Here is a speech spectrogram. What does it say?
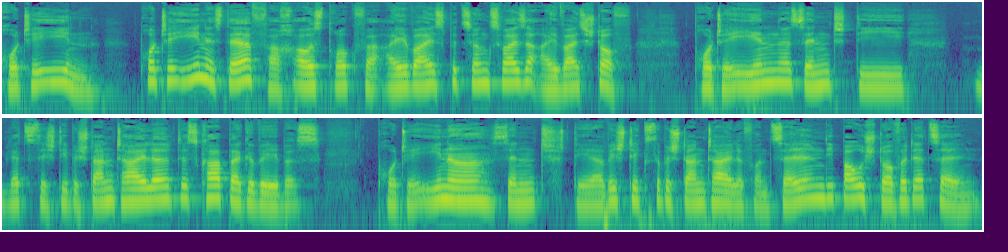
Protein. Protein ist der Fachausdruck für Eiweiß bzw. Eiweißstoff. Proteine sind die letztlich die Bestandteile des Körpergewebes. Proteine sind der wichtigste Bestandteile von Zellen, die Baustoffe der Zellen.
